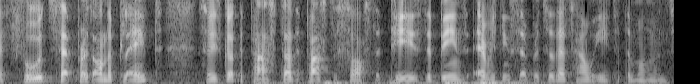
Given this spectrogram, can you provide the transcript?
uh, food separate on the plate. So he's got the pasta, the pasta sauce, the peas, the beans, everything separate. So that's how we eat at the moment.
